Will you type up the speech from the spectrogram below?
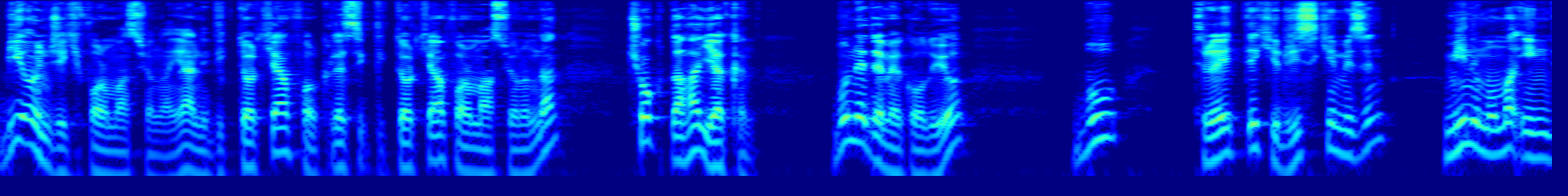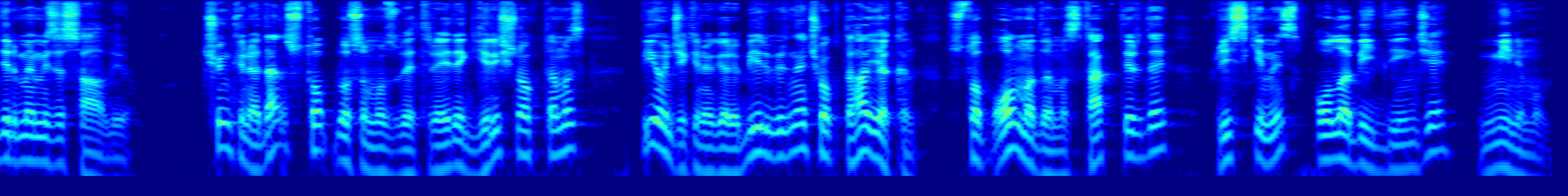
bir önceki formasyona yani dikdörtgen for klasik dikdörtgen formasyonundan çok daha yakın. Bu ne demek oluyor? Bu trade'deki riskimizin minimuma indirmemizi sağlıyor. Çünkü neden? Stop loss'umuz ve trade'e giriş noktamız bir öncekine göre birbirine çok daha yakın. Stop olmadığımız takdirde riskimiz olabildiğince minimum.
